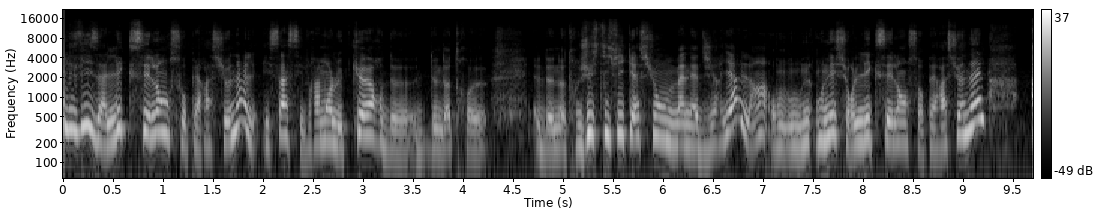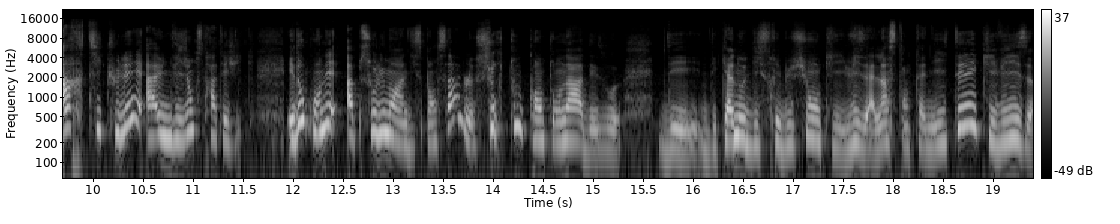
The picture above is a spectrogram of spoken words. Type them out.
elle vise à l'excellence opérationnelle, et ça c'est vraiment le cœur de, notre, de notre, justification managériale, hein, on, est sur l'excellence opérationnelle, articulée à une vision stratégique. Et donc on est absolument indispensable, surtout quand on a des, des, canaux de distribution qui visent à l'instantanéité, qui visent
